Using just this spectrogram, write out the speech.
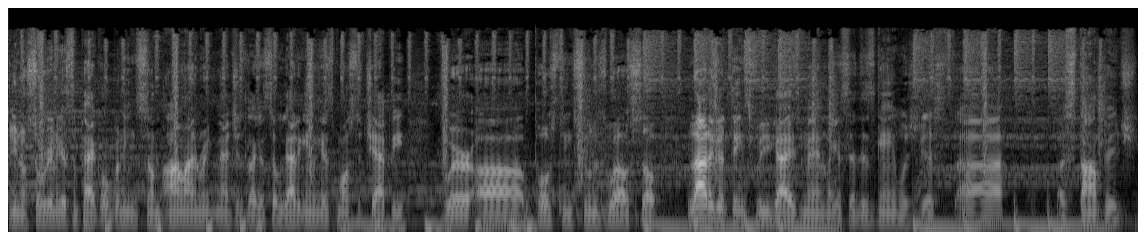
you know, so we're gonna get some pack openings, some online rink matches. Like I said, we got a game against Monster Chappie. We're uh, posting soon as well. So a lot of good things for you guys, man. Like I said, this game was just uh, a stompage.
